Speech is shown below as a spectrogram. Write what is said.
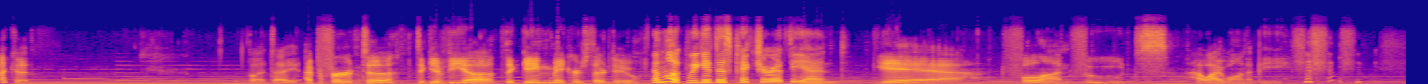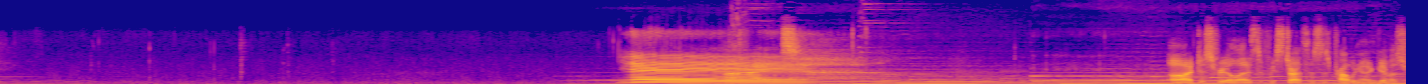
I could, but I, I prefer to to give the uh, the game makers their due. And look, we get this picture at the end. Yeah, full on foods, how I want to be. Yay! All right. Oh, I just realized if we start this, it's probably going to give us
